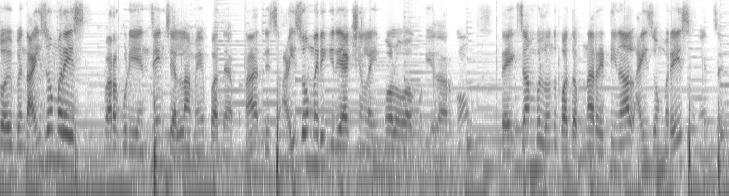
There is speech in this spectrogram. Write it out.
ஸோ இப்போ இந்த ஐசோமரைஸ் வரக்கூடிய என்சைம்ஸ் எல்லாமே பார்த்தேன் அப்படின்னா திஸ் ஐசோமெரிக் ரியாக்ஷன்ல இன்வால்வ் ஆகக்கூடியதா இருக்கும். இந்த எக்ஸாம்பிள் வந்து பார்த்தோம் அப்படின்னா retinol isomerase enzyme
